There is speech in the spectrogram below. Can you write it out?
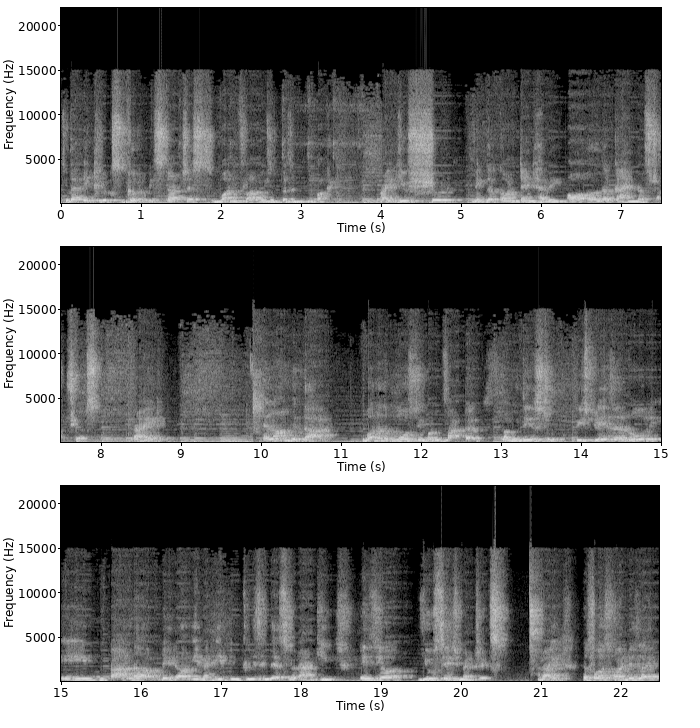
so that it looks good. It's not just one flower which is present in the bucket right? You should make the content having all the kind of structures, right? Along with that, one of the most important factors along with these two, which plays a role in Panda update or even in increasing the SEO ranking is your usage metrics, right? The first point is like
